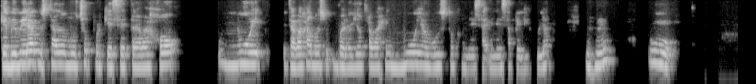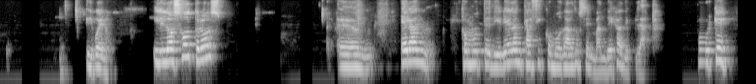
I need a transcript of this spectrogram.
que me hubiera gustado mucho porque se trabajó muy, trabajamos, bueno, yo trabajé muy a gusto con esa, en esa película. Y bueno, y los otros em, eran, como te diré, eran casi como dados en bandeja de plata. ¿Por qué?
